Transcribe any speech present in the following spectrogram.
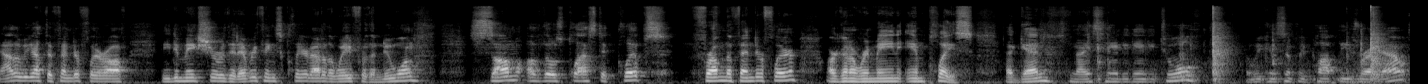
Now that we got the fender flare off, need to make sure that everything's cleared out of the way for the new one. Some of those plastic clips from the fender flare are going to remain in place. Again, nice handy dandy tool. And we can simply pop these right out.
